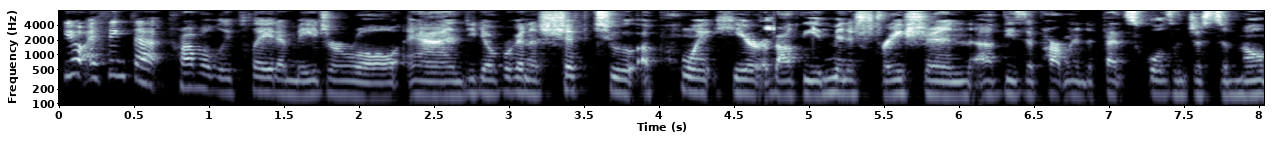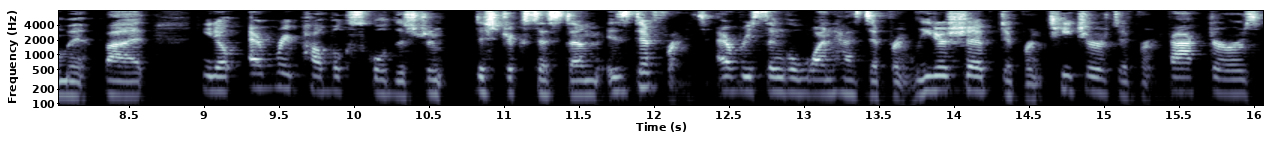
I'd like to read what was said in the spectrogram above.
you know, I think that probably played a major role. And, you know, we're going to shift to a point here about the administration of these Department of Defense schools in just a moment. But, you know, every public school district, district system is different. Every single one has different leadership, different teachers, different factors,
